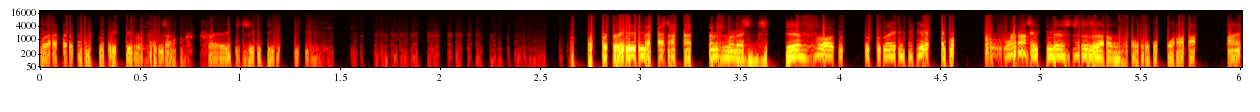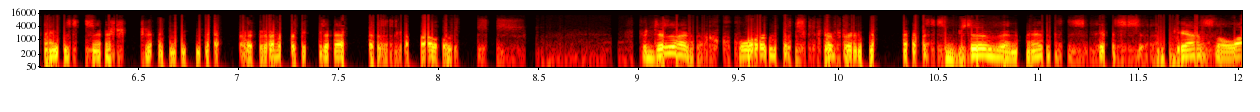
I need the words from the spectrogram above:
but I believe or I'm crazy? Or even at times when it's difficult, like, we're not saying this is a blind submission whatever he says goes. If it doesn't accord the scripture it's abusive and it's, it's against the law,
